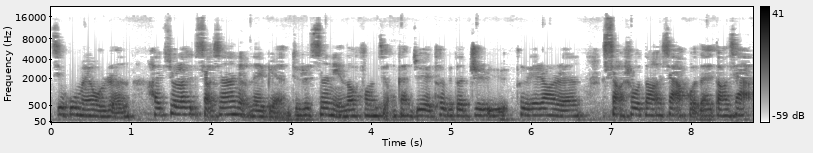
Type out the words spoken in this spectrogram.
几乎没有人，还去了小兴安岭那边，就是森林的风景，感觉也特别的治愈，特别让人享受当下，活在当下。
